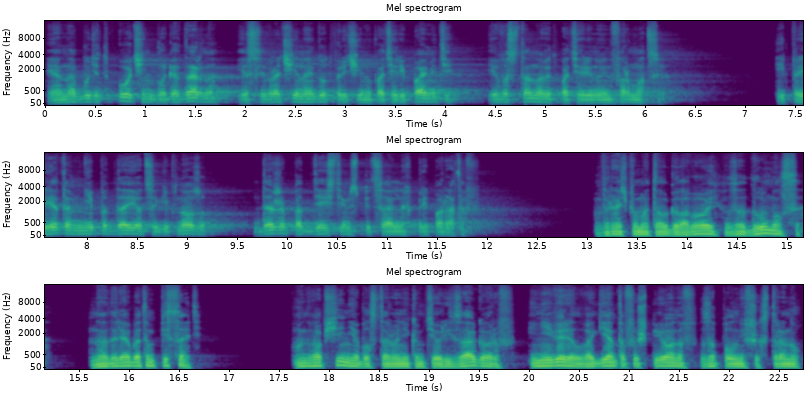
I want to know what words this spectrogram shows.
и она будет очень благодарна, если врачи найдут причину потери памяти и восстановят потерянную информацию. И при этом не поддается гипнозу даже под действием специальных препаратов. Врач помотал головой, задумался, надо ли об этом писать. Он вообще не был сторонником теорий заговоров и не верил в агентов и шпионов, заполнивших страну.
